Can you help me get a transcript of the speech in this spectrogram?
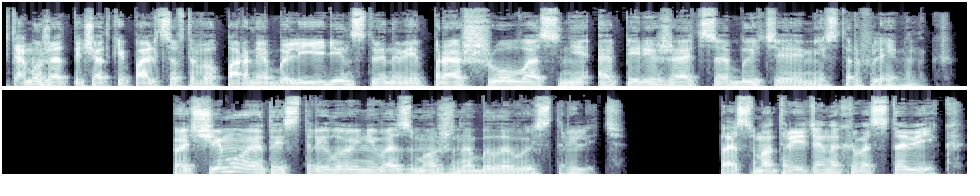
К тому же отпечатки пальцев того парня были единственными. Прошу вас не опережать события, мистер Флеминг. Почему этой стрелой невозможно было выстрелить? Посмотрите на хвостовик.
